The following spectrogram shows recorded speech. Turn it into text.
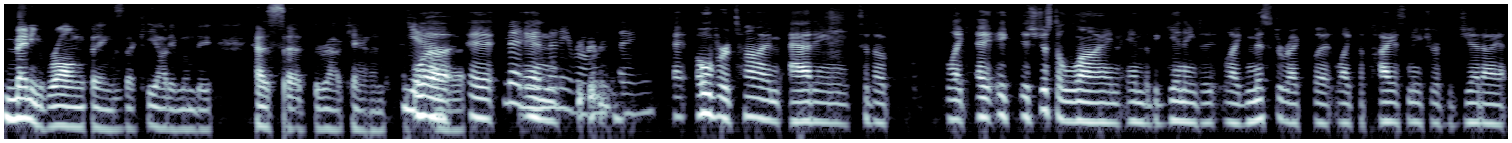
many wrong things that Ki-Adi-Mundi has said throughout canon. yeah, Well, eh, many and- many wrong things. uh, over time adding to the like uh, it, it's just a line in the beginning to like misdirect but like the pious nature of the jedi at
